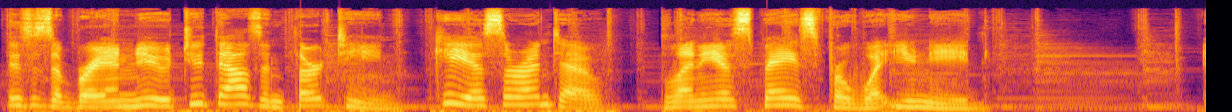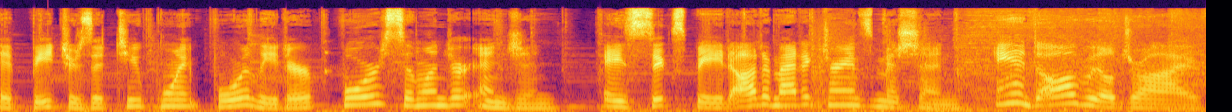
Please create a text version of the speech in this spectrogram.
This is a brand new 2013 Kia Sorento. Plenty of space for what you need. It features a 2.4-liter four-cylinder engine, a six-speed automatic transmission, and all-wheel drive.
